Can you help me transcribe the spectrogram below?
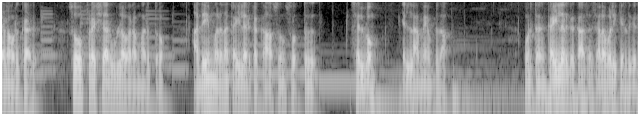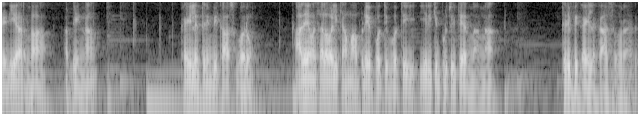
இடம் இருக்காது. ஸோ ஃப்ரெஷ்ஷாக உள்ளே வர மறுத்துரும். அதே மாதிரி தான் கையில் இருக்க காசும் சொத்து செல்வம் எல்லாமே அப்படி தான் ஒருத்தன் கையில் இருக்க காசை செலவழிக்கிறதுக்கு ரெடியாக இருந்தான் அப்படின்னா கையில் திரும்பி காசு வரும். அதே அவன் செலவழிக்காமல் அப்படியே பொத்தி பொத்தி இறுக்கி பிடிச்சிக்கிட்டே இருந்தான்னா திருப்பி கையில் காசு வராது.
